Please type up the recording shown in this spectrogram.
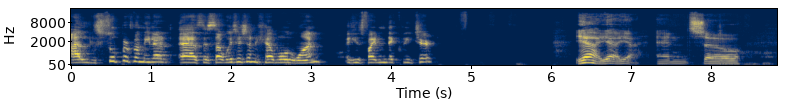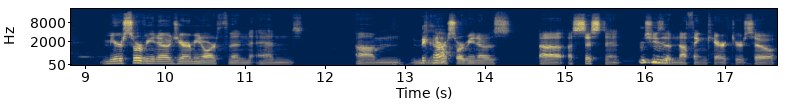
uh, super familiar as the subway station Hellboy One. He's fighting the creature. Yeah, yeah, yeah. And so Mira Sorvino, Jeremy Northam, and um, Mira? Sorvino's uh, assistant. She's Mhm. a nothing character, so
